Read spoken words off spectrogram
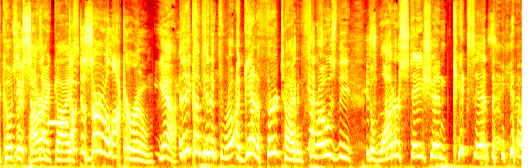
The coach You like, "All right, guys." don't deserve a locker room. Yeah, and then he comes in and throw again a third time and throws the the water station, kicks it. You know,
